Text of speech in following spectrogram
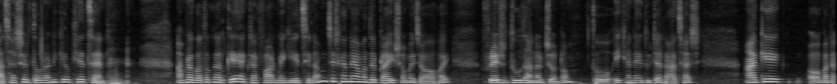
রাজহাঁসের দৌড়ানি কেউ খেয়েছেন? আমরা গতকালকে একটা ফার্মে গিয়েছিলাম, যেখানে আমাদের প্রায় সময় যাওয়া হয়, ফ্রেশ দুধ আনার জন্য। তো এইখানে দুইটা রাজহাঁস। আগে মানে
